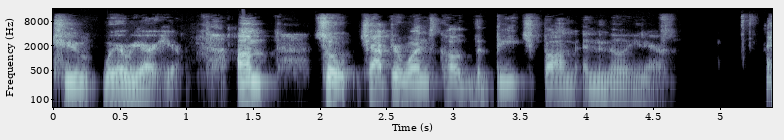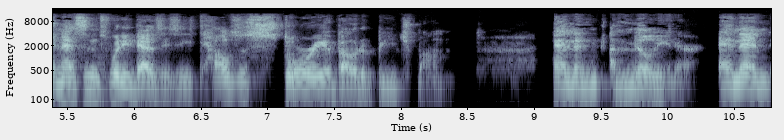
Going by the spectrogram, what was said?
to where we are here. Um, so chapter one's called "The Beach Bum and the Millionaire." In essence, what he does is he tells a story about a beach bum and a, a millionaire, and then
